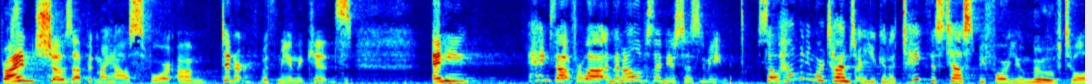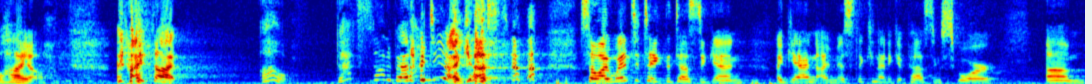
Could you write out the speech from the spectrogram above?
Brian shows up at my house for um, dinner with me and the kids. And he hangs out for a while, and then all of a sudden he says to me, So, how many more times are you going to take this test before you move to Ohio? And I thought, Oh, that's not a bad idea, I guess. so I went to take the test again. Again, I missed the Connecticut passing score, um,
